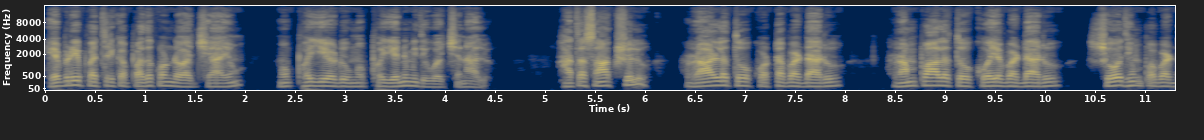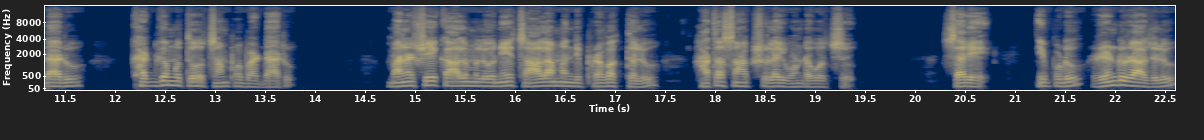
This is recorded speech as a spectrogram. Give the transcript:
హెబ్రీ పత్రిక పదకొండో అధ్యాయం ముప్పై ఏడు ముప్పై ఎనిమిది వచనాలు. హతసాక్షులు రాళ్ళతో కొట్టబడ్డారు రంపాలతో కోయబడ్డారు శోధింపబడ్డారు ఖడ్గముతో చంపబడ్డారు. మనషే కాలంలోనే చాలామంది ప్రవక్తలు హతసాక్షులై ఉండవచ్చు. సరే ఇప్పుడు రెండు రాజులు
